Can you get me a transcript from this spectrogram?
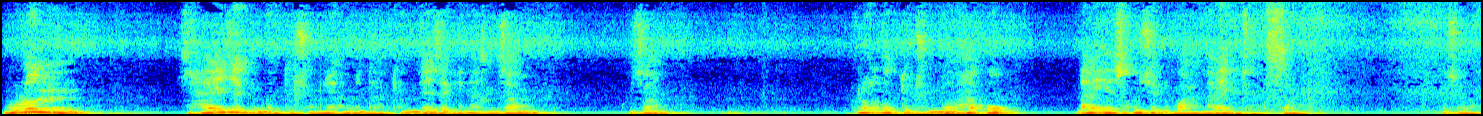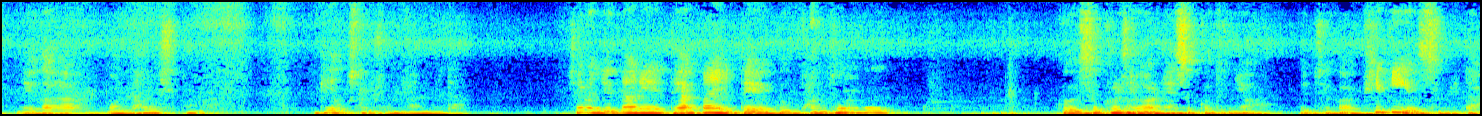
물론, 사회적인 것도 중요합니다. 경제적인 안정. 그죠? 그런 것도 중요하고, 나의 소질과 나의 적성. 그죠? 내가 뭘 하고 싶은가. 그게 엄청 중요합니다. 저는 옛날에 대학 다닐 때 그 방송국 그 서클 생활을 했었거든요. 제가 PD였습니다.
